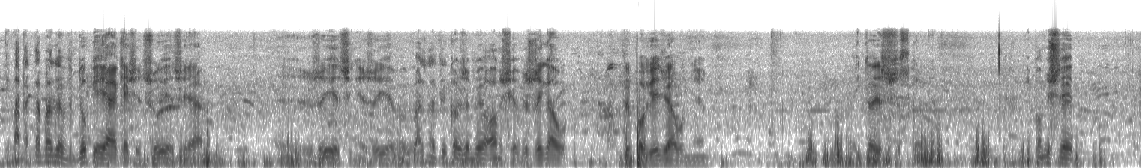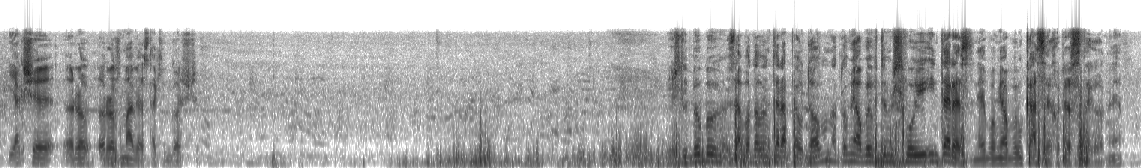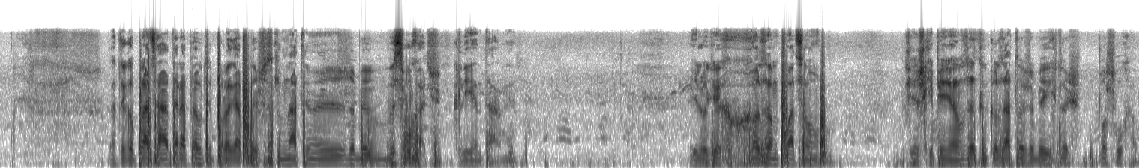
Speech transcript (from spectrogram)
I ma tak naprawdę w dupie, jak ja się czuję, czy ja e, żyję, czy nie żyję. Ważne tylko, żeby on się wyżygał, wypowiedział, nie? I to jest wszystko. Nie? I pomyślę, jak się ro, rozmawia z takim gościem. Jeśli byłbym zawodowym terapeutą, no to miałbym w tym swój interes, nie? bo miałbym kasę chociaż z tego. Nie? Dlatego praca terapeuty polega przede wszystkim na tym, żeby wysłuchać klienta. Nie? I ludzie chodzą, płacą ciężkie pieniądze tylko za to, żeby ich ktoś posłuchał.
